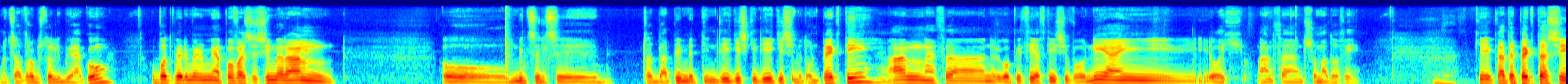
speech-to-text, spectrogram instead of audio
με τους ανθρώπους του Ολυμπιακού. Οπότε περιμένουμε μια απόφαση σήμερα αν ο Μίτσελ σε- θα τα πει με την διοίκηση και η διοίκηση με τον παίκτη, αν θα ενεργοποιηθεί αυτή η συμφωνία ή όχι, αν θα ενσωματωθεί. Και Και κατ' επέκταση,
